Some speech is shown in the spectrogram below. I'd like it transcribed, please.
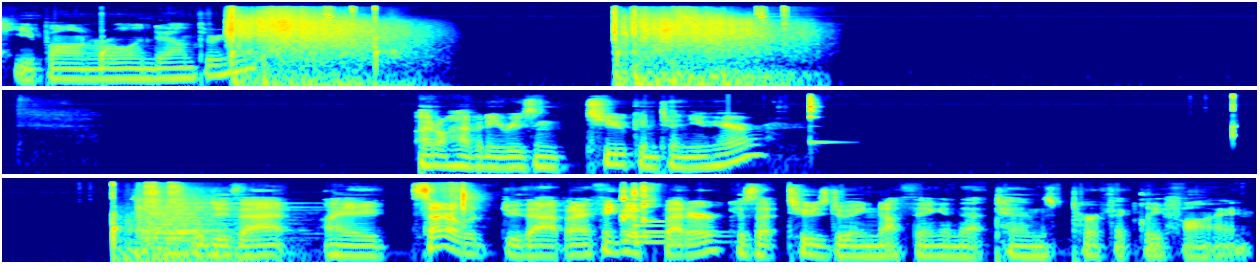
Keep on rolling down through here. I don't have any reason to continue here. We'll do that. I said I would do that, but I think that's better because that 2 is doing nothing and that 10's perfectly fine.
